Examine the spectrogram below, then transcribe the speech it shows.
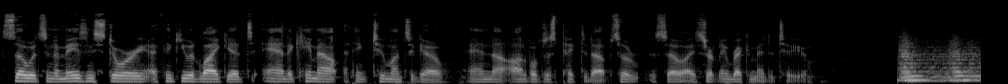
So it's an amazing story. I think you would like it, and it came out I think two months ago, and uh, Audible just picked it up. So so I certainly recommend it to you.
